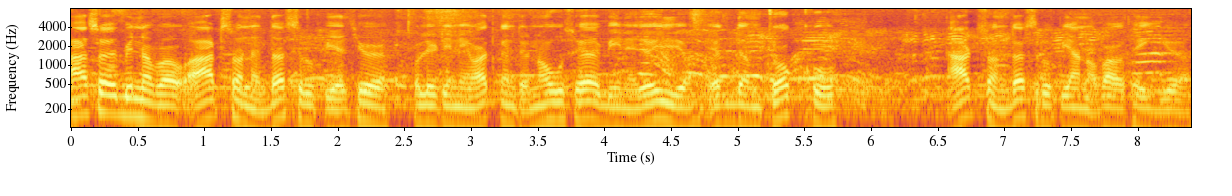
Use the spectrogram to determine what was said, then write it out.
આ સોયાબીનનો ભાવ આઠસો ને દસ રૂપિયા થયો. ક્વોલિટીની વાત કરીએ તો નવું સોયાબીન જોઈ લો એકદમ ચોખ્ખું. આઠસો ને દસ રૂપિયાનો ભાવ થઈ ગયો.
